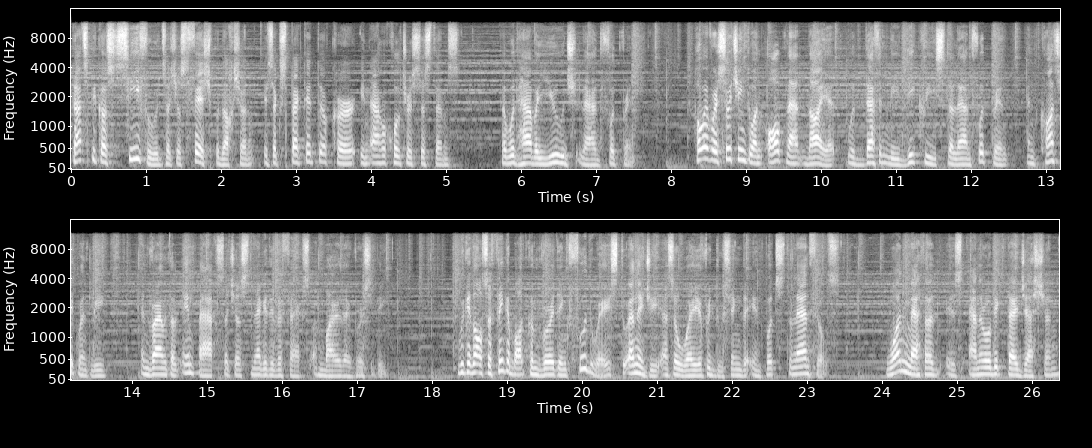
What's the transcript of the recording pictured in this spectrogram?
That's because seafood, such as fish production, is expected to occur in aquaculture systems that would have a huge land footprint. However, switching to an all-plant diet would definitely decrease the land footprint and consequently environmental impacts such as negative effects on biodiversity. We can also think about converting food waste to energy as a way of reducing the inputs to landfills. One method is anaerobic digestion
